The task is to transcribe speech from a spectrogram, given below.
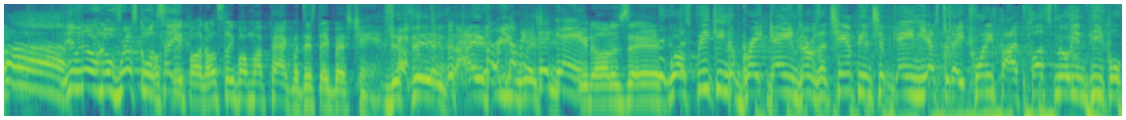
Ah. You know, no ref's gonna Don't tell you. on, don't sleep on my pack, but this their best chance. This is. I So it's agree gonna be a with good you. game. You know what I'm saying? Well, speaking of great games, there was a championship game yesterday. 25 plus million people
